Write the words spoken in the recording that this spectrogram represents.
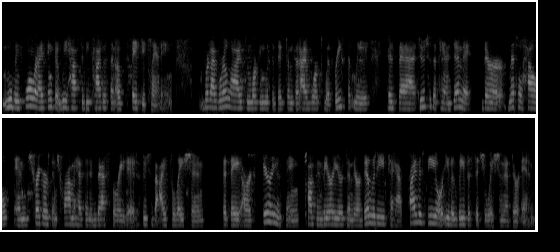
moving forward, I think that we have to be cognizant of safety planning what I've realized in working with the victims that I've worked with recently is that due to the pandemic, their mental health and triggers and trauma has been exacerbated due to the isolation that they are experiencing, causing barriers in their ability to have privacy or even leave the situation that they're in.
